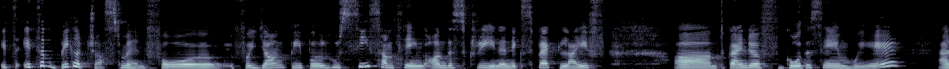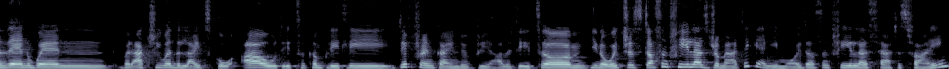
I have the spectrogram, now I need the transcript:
it's it's a big adjustment for for young people who see something on the screen and expect life um, to kind of go the same way. And then when but actually when the lights go out it's a completely different kind of reality. It's um you know it just doesn't feel as dramatic anymore. It doesn't feel as satisfying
